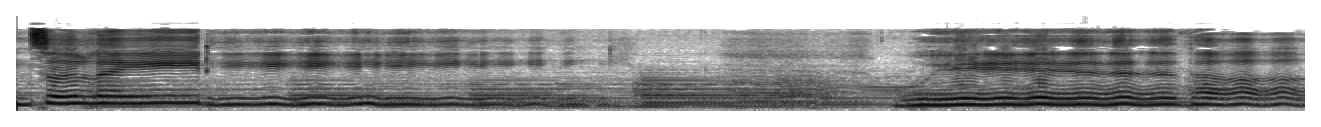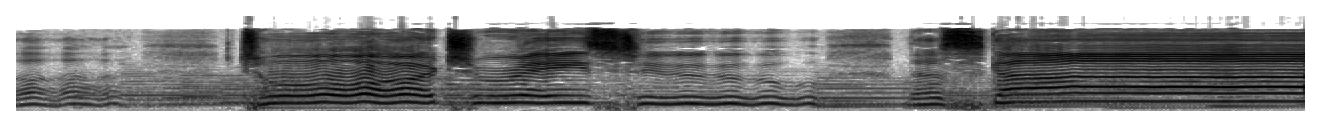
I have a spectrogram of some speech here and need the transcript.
stands a lady with a torch raised to the sky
